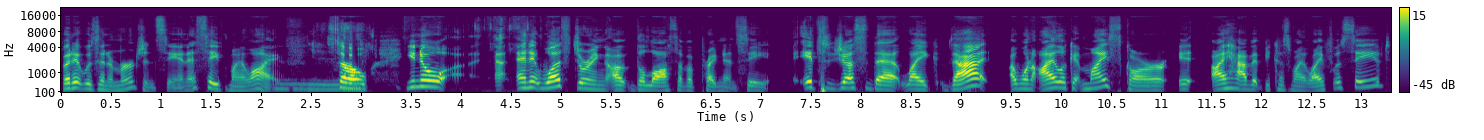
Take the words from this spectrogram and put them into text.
but it was an emergency and it saved my life. Mm. So, you know, and it was during uh, the loss of a pregnancy. It's just that, like, that uh, when I look at my scar, it I have it because my life was saved.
